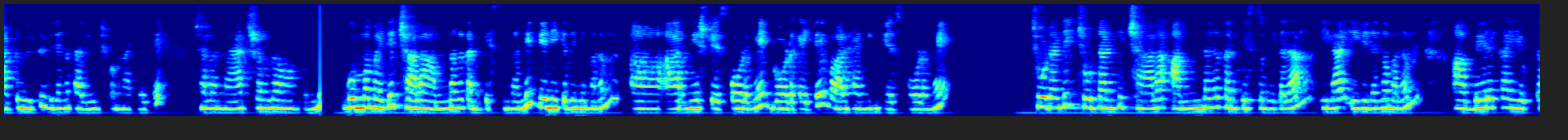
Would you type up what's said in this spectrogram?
అటు ఇటు ఈ విధంగా తగిలించుకున్నట్లయితే చాలా నేచురల్‌గా ఉంటుంది. గుమ్మం అయితే చాలా అందంగా కనిపిస్తుందండి. దీనికి దీన్ని మనం ఆహ్, ఆర్నిష్ చేసుకోవడమే గోడకైతే వాల్ హ్యాంగింగ్ చేసుకోవడమే. చూడండి చూడడానికి చాలా అందంగా కనిపిస్తుంది కదా! ఇలా ఈ విధంగా మనం ఆ బీరకాయ యొక్క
